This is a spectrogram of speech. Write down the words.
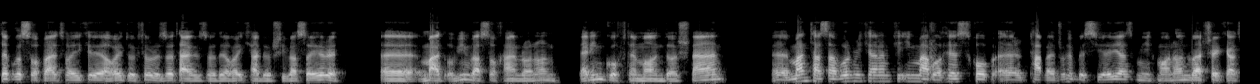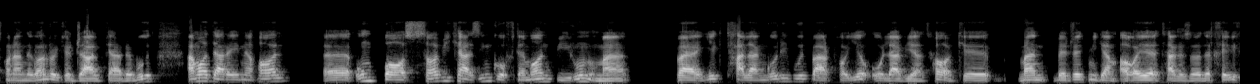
طبق صحبت هایی که آقای دکتر رضا تقیزاده آقای کلاشی و سایر مدعوین و سخنرانان در این گفتمان داشتن من تصور می‌کردم که این مباحث خب توجه بسیاری از میهمانان و شرکت کنندگان رو که جلب کرده بود اما در این حال اون بازتابی که از این گفتمان بیرون اومد و یک تلنگری بود بر پایه اولویت ها که من به جد میگم آقای تقی‌زاده خیلی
